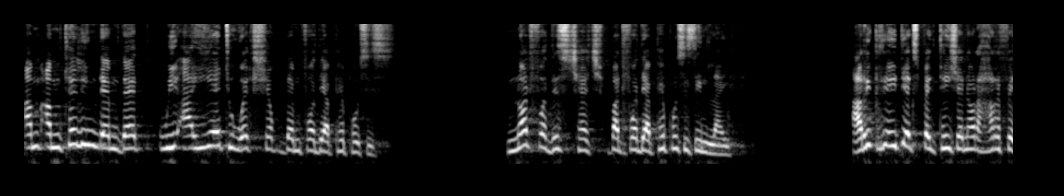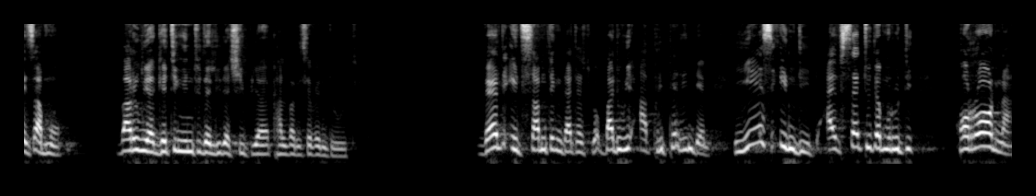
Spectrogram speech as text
I'm, I'm telling them that we are here to workshop them for their purposes not for this church, but for their purposes in life. Are we creating expectation or harvest more? But we are getting into the leadership here, Calvary Servanthood. That is something that has to go, but we are preparing them. Yes, indeed. I've said to them, Ruti, Corona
